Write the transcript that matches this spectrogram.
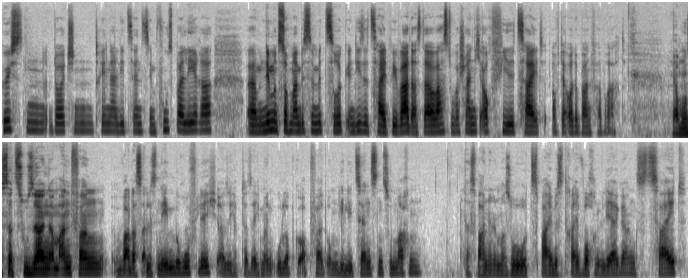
höchsten deutschen Trainerlizenz, dem Fußballlehrer. Ähm, nimm uns doch mal ein bisschen mit zurück in diese Zeit. Wie war das? Da hast du wahrscheinlich auch viel Zeit auf der Autobahn verbracht. Ja, muss dazu sagen, am Anfang war das alles nebenberuflich. Also ich habe tatsächlich meinen Urlaub geopfert, um die Lizenzen zu machen. Das waren dann immer so zwei bis drei Wochen Lehrgangszeit.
